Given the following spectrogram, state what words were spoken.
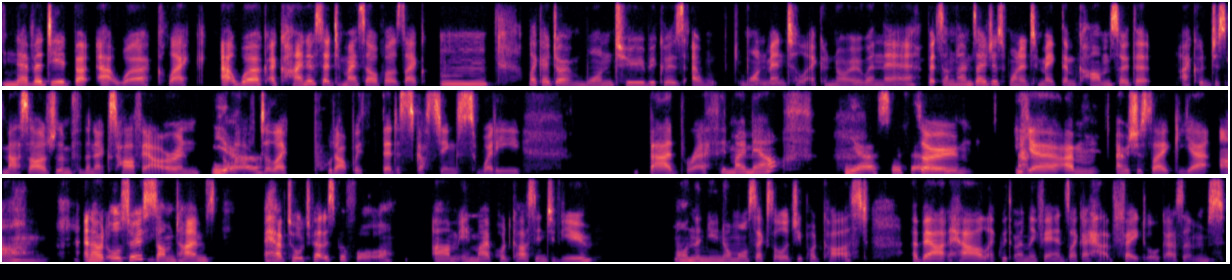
never did, but at work, like at work, I kind of said to myself, I was like, mm, like I don't want to because I want men to like know when they're, but sometimes I just wanted to make them come so that I could just massage them for the next half hour and Yeah. have to like put up with their disgusting, sweaty, bad breath in my mouth. Yeah, so fair. So yeah, um, I was just like, yeah, um, and I would also sometimes, I have talked about this before, um, in my podcast interview on the New Normal Sexology podcast about how, like, with OnlyFans, like, I have faked orgasms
